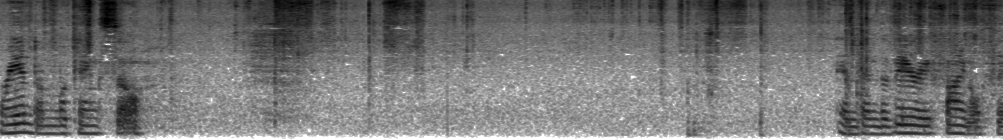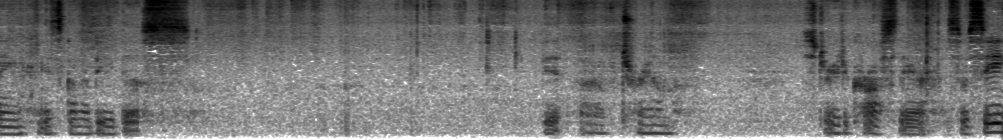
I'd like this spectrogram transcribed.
random looking, so. And then the very final thing is going to be this bit of trim straight across there. So see?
